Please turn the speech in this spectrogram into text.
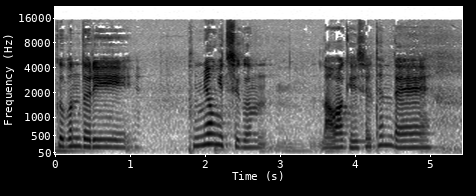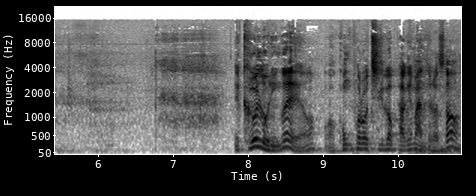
그분들이 분명히 지금 나와 계실 텐데 예, 그걸 노린 거예요. 어, 공포로 즐겁하게 만들어서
